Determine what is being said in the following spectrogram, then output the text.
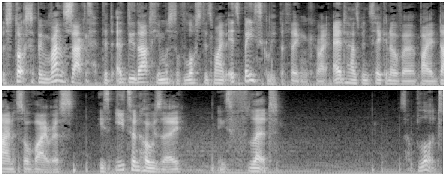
The stocks have been ransacked. Did Ed do that? He must have lost his mind. It's basically the thing, right? Ed has been taken over by a dinosaur virus. He's eaten Jose, and he's fled. Is that blood?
